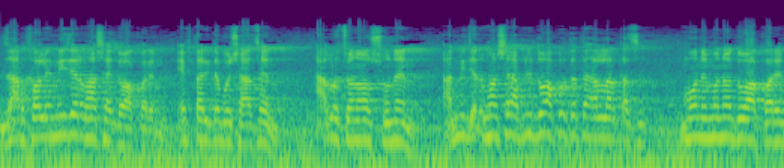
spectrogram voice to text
যার ফলে নিজের ভাষায় দোয়া করেন। ইফতারিতে বসে আছেন, আলোচনাও শুনেন। আর নিজের ভাষায় আপনি দোয়া করতে থাকেন আল্লাহর কাছে। মনে মনে দোয়া করেন।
